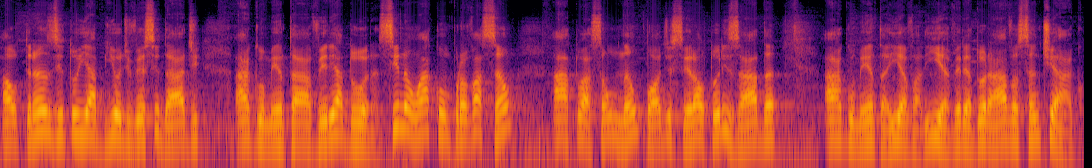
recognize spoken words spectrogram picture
ao trânsito e à biodiversidade, argumenta a vereadora. Se não há comprovação, a atuação não pode ser autorizada argumenta e avalia a vereadora Ava Santiago.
